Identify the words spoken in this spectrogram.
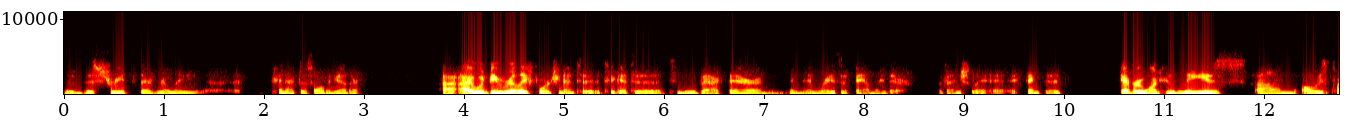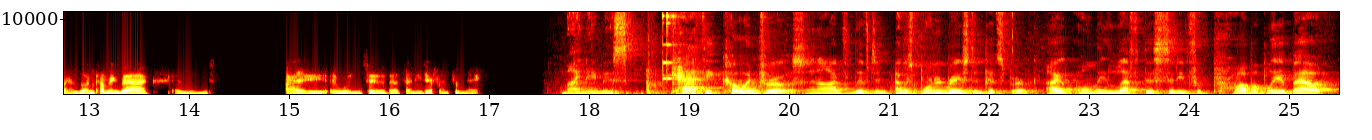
the, the, streets that really uh, connect us all together. I, I, would be really fortunate to to get to to move back there and, and, and raise a family there eventually. I, I think that everyone who leaves um, always plans on coming back, and I, I wouldn't say that that's any different for me. My name is Kathy Cohen Dros, and I've lived in, I was born and raised in Pittsburgh. I only left this city for probably about,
